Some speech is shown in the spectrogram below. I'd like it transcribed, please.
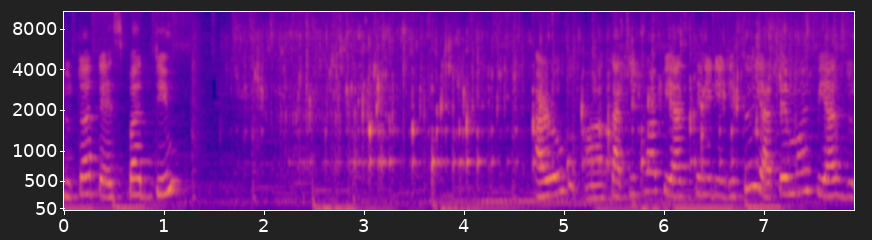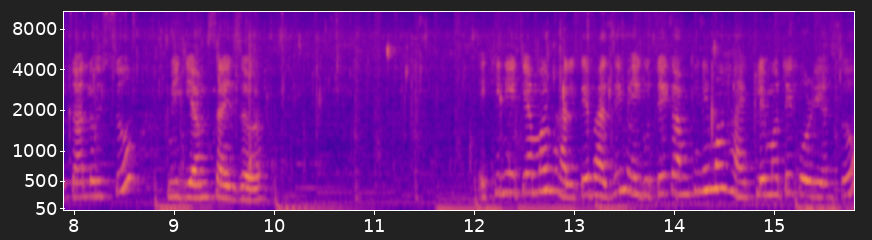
দুটা তেজপাত দিম। আৰু কাটি থোৱা পিঁয়াজখিনি দি দিছোঁ। ইয়াতে মই পিঁয়াজ দুটা লৈছোঁ মিডিয়াম চাইজৰ। এইখিনি এতিয়া মই ভালকৈ ভাজিম। এই গোটেই কামখিনি মই হাই ফ্লেমতে কৰি আছোঁ।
